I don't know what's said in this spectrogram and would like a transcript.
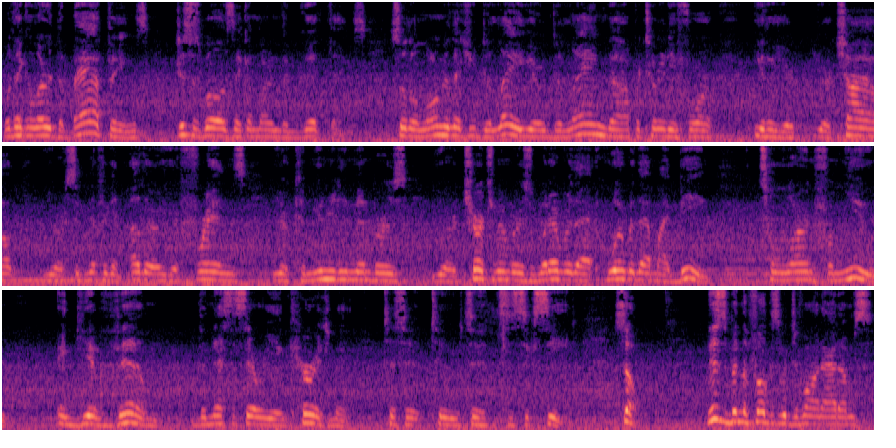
Where they can learn the bad things just as well as they can learn the good things. So the longer that you delay, you're delaying the opportunity for either your your child, your significant other, your friends, your community members, your church members, whatever that whoever that might be, to learn from you and give them the necessary encouragement to to to, to, succeed. So this has been the focus with Javon Adams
